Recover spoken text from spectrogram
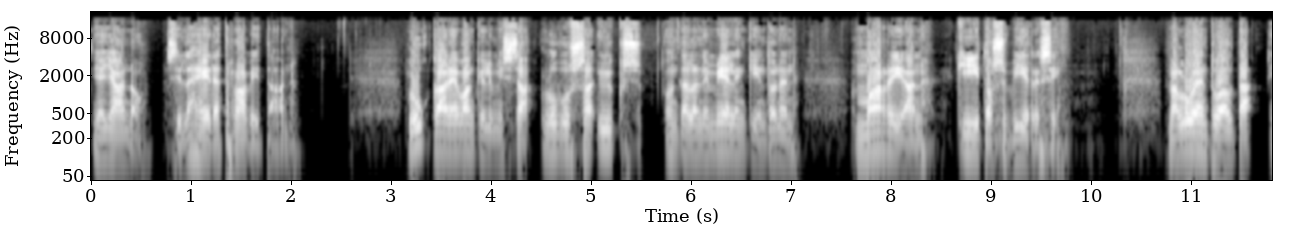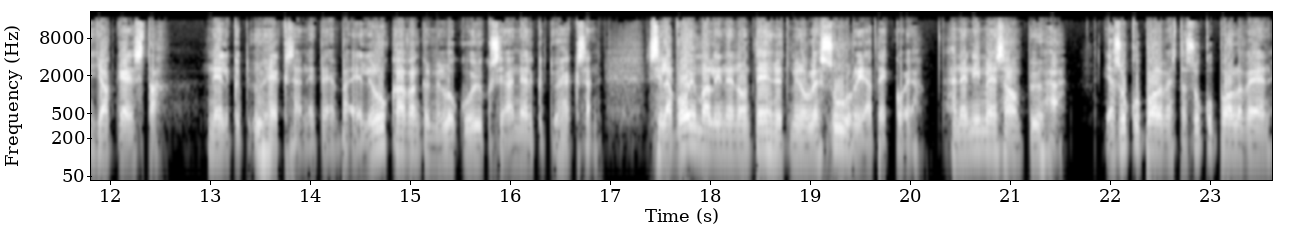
ja jano, sillä heidät ravitaan. Luukkaan evankeliumissa luvussa 1 on tällainen mielenkiintoinen Marian kiitosvirsi. Mä luen tuolta jakeesta 49 eteenpäin, eli Luukkaan evankeliumin luku 1 ja 49. Sillä voimallinen on tehnyt minulle suuria tekoja. Hänen nimensä on pyhä, ja sukupolvesta sukupolveen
